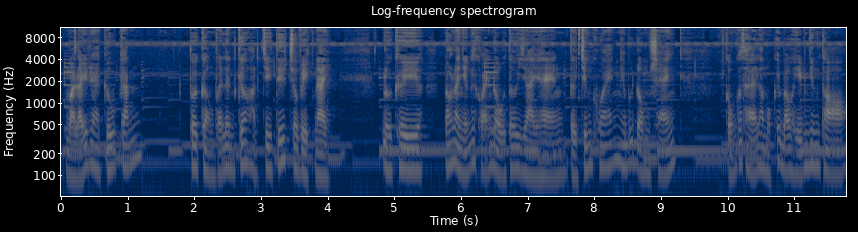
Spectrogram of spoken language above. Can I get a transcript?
mà lấy ra cứu cánh. Tôi cần phải lên kế hoạch chi tiết cho việc này. Đôi khi đó là những cái khoản đầu tư dài hạn từ chứng khoán hay bất động sản cũng có thể là một cái bảo hiểm nhân thọ.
